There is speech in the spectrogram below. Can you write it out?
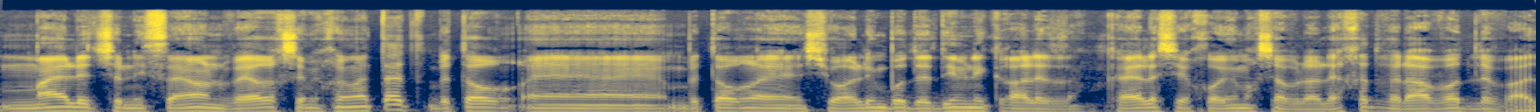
מיילד של ניסיון וערך שהם יכולים לתת בתור, אה, בתור אה, שועלים בודדים נקרא לזה, כאלה שיכולים עכשיו ללכת ולעבוד לבד,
